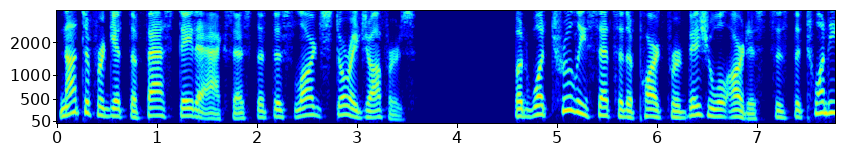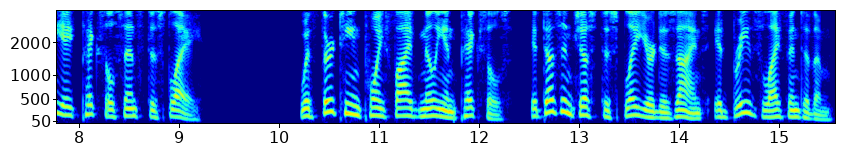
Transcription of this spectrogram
Not to forget the fast data access that this large storage offers. But what truly sets it apart for visual artists is the 28 PixelSense display. With 13.5 million pixels, it doesn't just display your designs, it breathes life into them.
